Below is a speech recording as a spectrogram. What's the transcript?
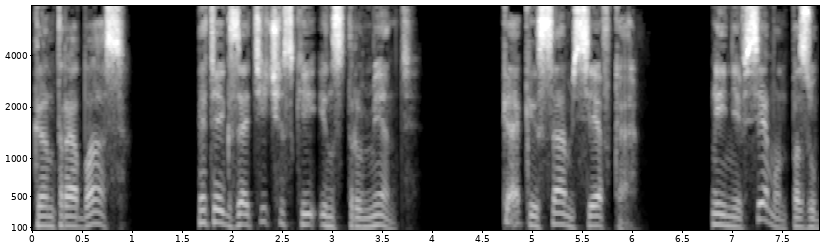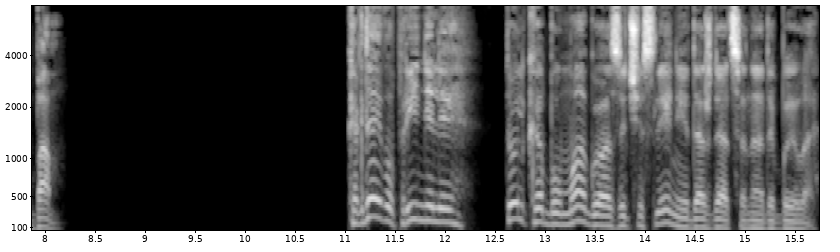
Контрабас это экзотический инструмент, как и сам Севка. И не всем он по зубам. Когда его приняли, только бумагу о зачислении дождаться надо было.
